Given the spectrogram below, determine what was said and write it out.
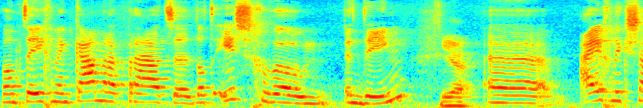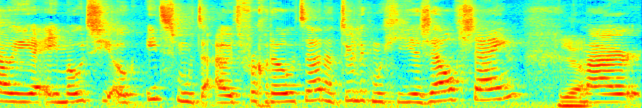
Want tegen een camera praten, dat is gewoon een ding. Ja. Uh, eigenlijk zou je je emotie ook iets moeten uitvergroten. Natuurlijk moet je jezelf zijn, Ja. maar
